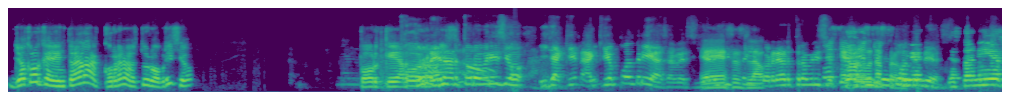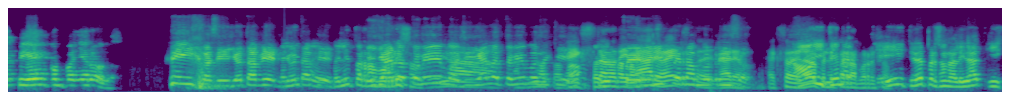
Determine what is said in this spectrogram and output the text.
yo creo que de entrada correr a Arturo Bricio. Porque Arturo Correr Bricio- Arturo Bricio. ¿Y a quién, a quién pondrías? A ver, si ya Esa es la- correr Arturo Bricio, ¿a esa es quién pondrías? Está en ESPN, compañeros. Hijo, sí, yo también, yo Felipe- también. Felipe y ya lo Ramorrizo, tuvimos, y ya lo tuvimos arriba aquí. también. Extraordinario, Felipe. Ramorrizo. Extraordinario, No, y Felipe tiene, Ramorrizo. sí, tiene personalidad y,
